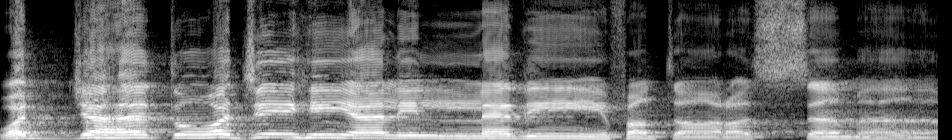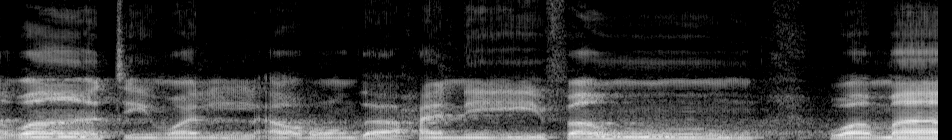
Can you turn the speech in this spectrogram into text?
وجهت وجهي للذي فطر السماوات والأرض حنيفا وما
